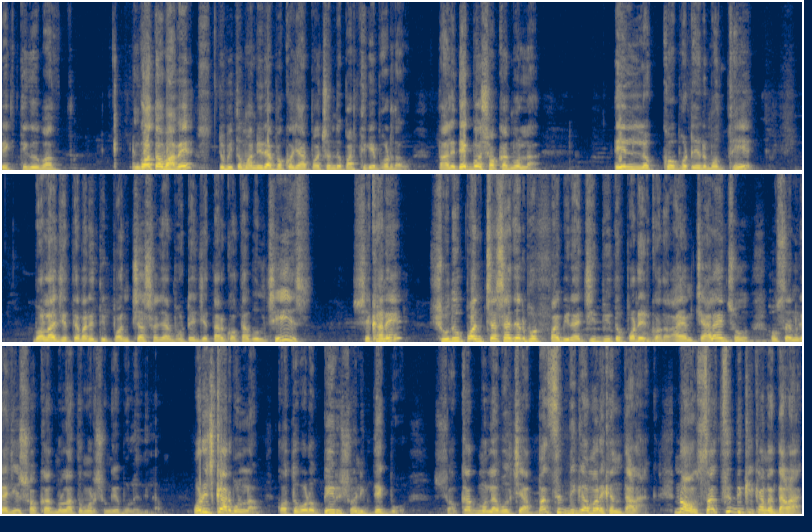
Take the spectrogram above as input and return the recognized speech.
ব্যক্তিগত গতভাবে তুমি তোমার নিরপেক্ষ যার পছন্দ প্রার্থীকে ভোট দাও। তাহলে দেখব শকাত মোল্লা তিন লক্ষ ভোটের মধ্যে বলা যেতে পারে তুই পঞ্চাশ হাজার ভোটে জেতার কথা বলছিস, সেখানে শুধু পঞ্চাশ হাজার ভোট পাবি না, জিতবি তো পরের কথা। I am challenge Hossain Gazi Shokat Molla তোমার সঙ্গে বলে দিলাম। পরিষ্কার বললাম, কত বড় বীর সৈনিক দেখব। শকাত মোল্লা বলছে, আব্বাস সিদ্দিকি আমার এখানে দাঁড়াক। নওসাদ সিদ্দিকি কেন দাঁড়াক?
